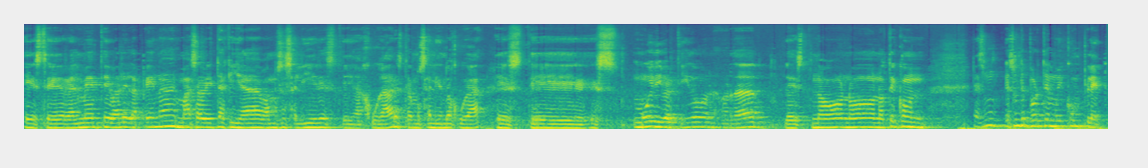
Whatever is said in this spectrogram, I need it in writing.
este, realmente vale la pena, más ahorita que ya vamos a salir, este, a jugar, estamos saliendo a jugar, este, es muy divertido, la verdad, es- no, no, no te con, es un, es un deporte muy completo,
